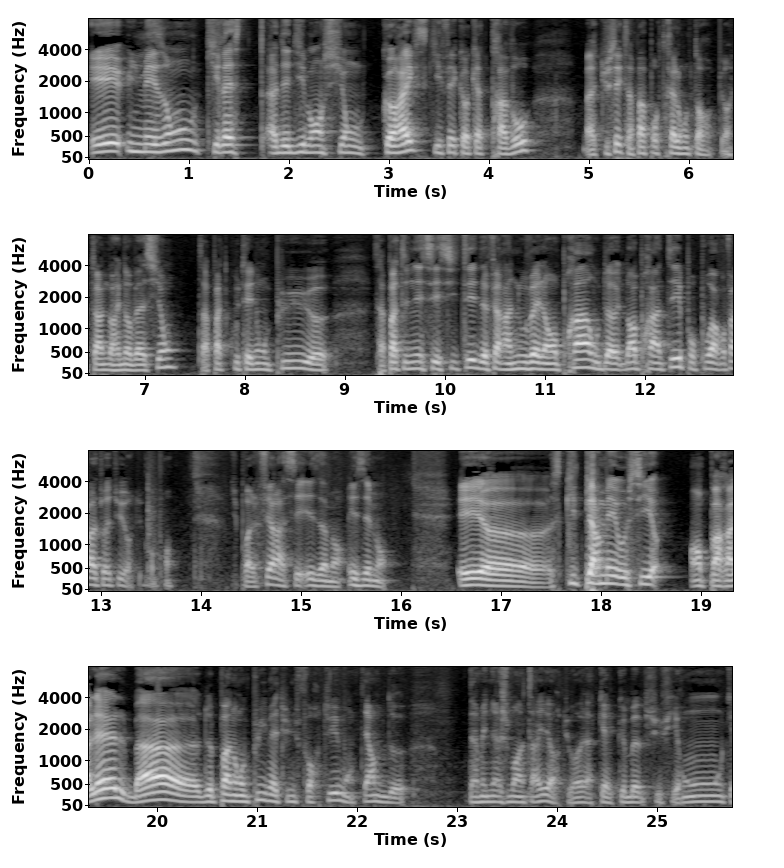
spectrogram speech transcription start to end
et une maison qui reste à des dimensions correctes, ce qui fait qu'en cas de travaux, bah, tu sais que ça pas pour très longtemps. Puis en termes de rénovation, ça va pas te coûter non plus, euh, ça va pas te nécessiter de faire un nouvel emprunt ou d'emprunter pour pouvoir refaire la toiture, tu comprends? Tu pourras le faire assez aisément. aisément. Et euh, ce qui te permet aussi en parallèle bah, euh, de pas non plus mettre une fortune en termes de d'aménagement intérieur. Tu vois, quelques meubles suffiront.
